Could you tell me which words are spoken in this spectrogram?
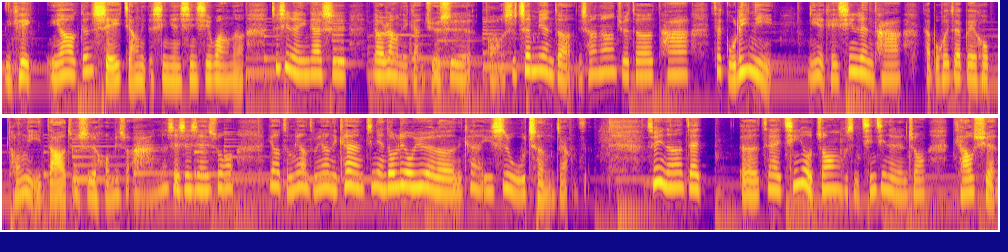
你可以你要跟谁讲你的新年新希望呢？这些人应该是要让你感觉是哦，是正面的，你常常觉得他在鼓励你。你也可以信任他，他不会在背后捅你一刀，就是后面说啊，那谁谁谁说要怎么样怎么样？你看今年都六月了，你看一事无成这样子。所以呢，在呃在亲友中或是你亲近的人中挑选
